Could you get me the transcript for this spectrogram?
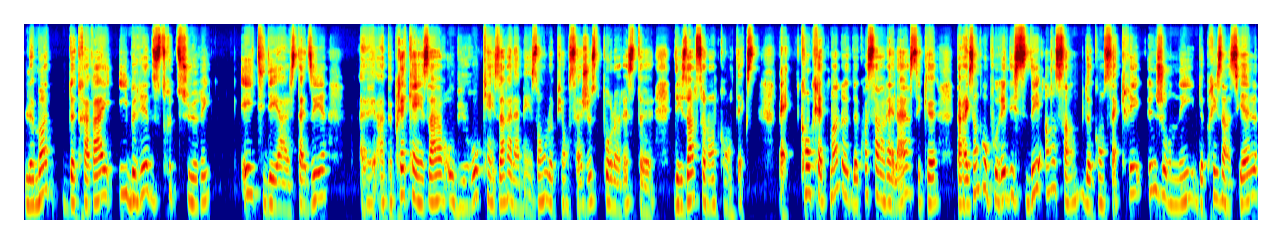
le mode de travail hybride structuré est idéal, c'est-à-dire euh, à peu près 15 heures au bureau, 15 heures à la maison, là, puis on s'ajuste pour le reste euh, des heures selon le contexte. Mais concrètement, de quoi ça aurait l'air, c'est que, par exemple, on pourrait décider ensemble de consacrer une journée de présentiel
